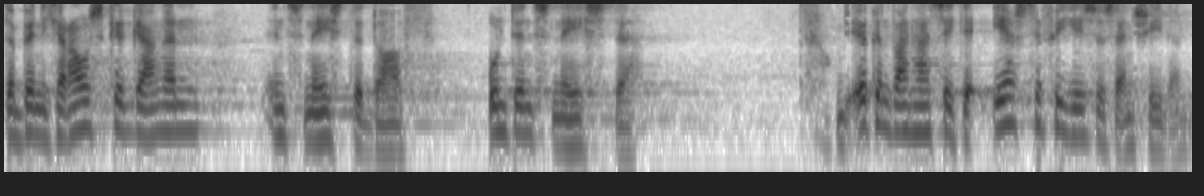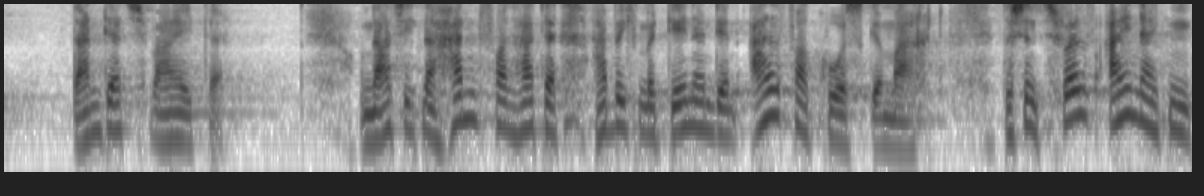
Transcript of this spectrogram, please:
Dann bin ich rausgegangen ins nächste Dorf und ins nächste. Und irgendwann hat sich der Erste für Jesus entschieden, dann der Zweite. Und als ich eine Handvoll hatte, habe ich mit denen den Alpha-Kurs gemacht. Das sind zwölf Einheiten,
